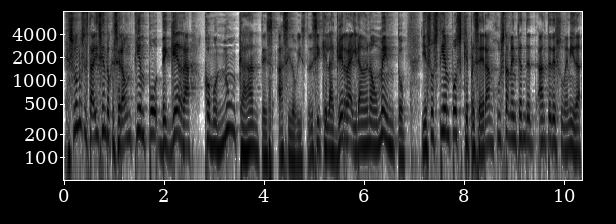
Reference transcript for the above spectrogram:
Jesús nos está diciendo que será un tiempo de guerra como nunca antes ha sido visto. Es decir, que la guerra irá en aumento y esos tiempos que precederán justamente antes de su venida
